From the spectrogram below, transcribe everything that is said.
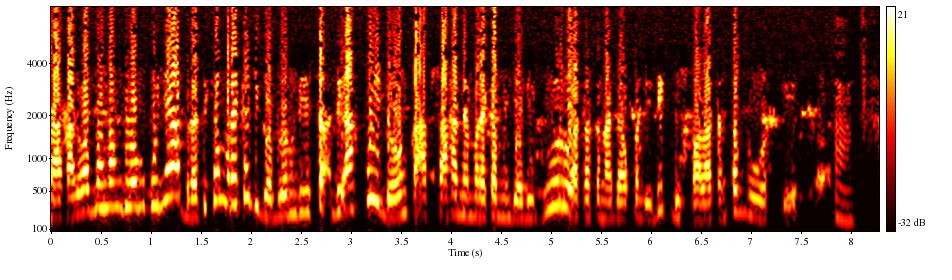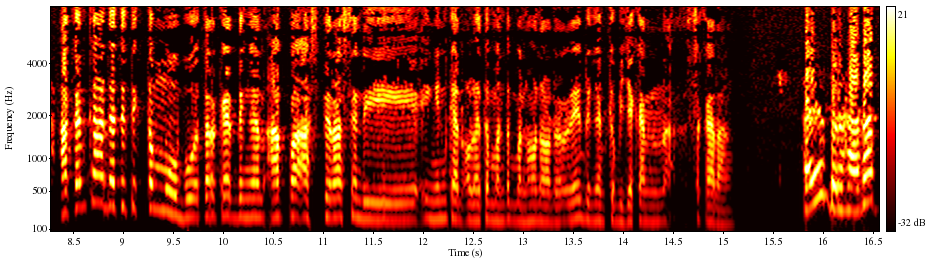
Nah kalau memang belum punya berarti kan mereka juga belum bisa diakui dong keabsahan yang mereka menjadi guru atau tenaga pendidik di sekolah tersebut gitu. Hmm. Akankah ada titik temu Bu terkait dengan apa aspirasi yang diinginkan oleh teman-teman honorer ini dengan kebijakan sekarang? Saya berharap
